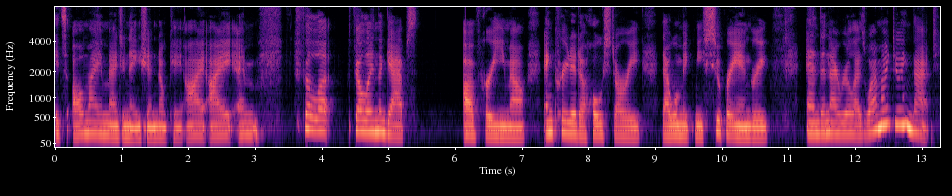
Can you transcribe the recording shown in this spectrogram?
It's all my imagination. Okay, I I am fill up fill in the gaps of her email and created a whole story that will make me super angry. And then I realized, why am I doing that?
